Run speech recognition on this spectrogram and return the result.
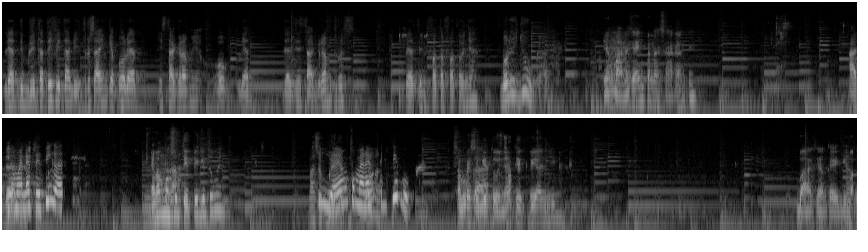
lihat di berita TV tadi terus aing kepo lihat Instagramnya oh lihat lihat Instagram terus liatin foto-fotonya boleh juga Yang mana sih aing penasaran eh. ada Yang main FTV nggak sih? Hmm, Emang enggak, masuk TV gitu men? masuk Iya, berita yang TV pemain. FTV bukan. Sampai Bukan. segitunya TV anjing. Bahas yang kayak gitu.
